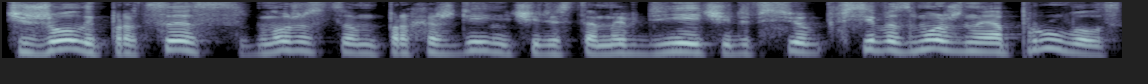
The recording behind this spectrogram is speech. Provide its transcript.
тяжелый процесс с множеством прохождений через там FDA, через все, всевозможные approvals.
